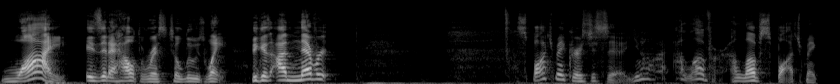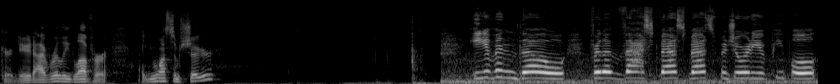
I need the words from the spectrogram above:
Why is it a health risk to lose weight? Because I've never. Splotchmaker is just a, you know, I, I love her. I love Splotchmaker, dude. I really love her. Uh, You want some sugar? even though for the vast, vast, vast majority of people,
